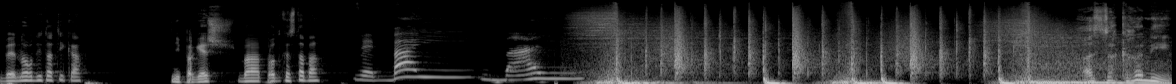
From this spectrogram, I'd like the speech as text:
בנורדית עתיקה. ניפגש בפודקאסט הבא. וביי. ביי. הסקרנים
